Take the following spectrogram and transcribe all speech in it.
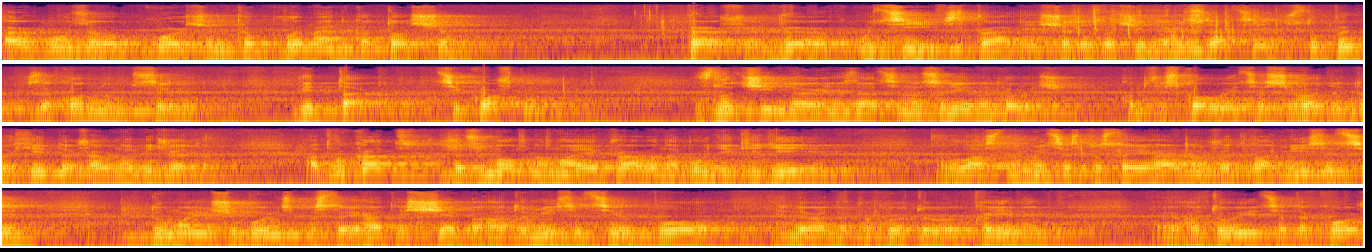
Арбузовим, Курченком, Клименко тощо. Перший вирок у цій справі щодо злочинної організації вступив в законну силу. Відтак, ці кошти злочинної організації на селі Януковича конфісковуються сьогодні до хід державного бюджету. Адвокат, безумовно, має право на будь-які дії. Власне, ми це спостерігаємо вже два місяці. Думаю, що будемо спостерігати ще багато місяців, бо Генеральна прокуратура України е, готується також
